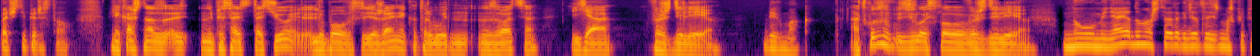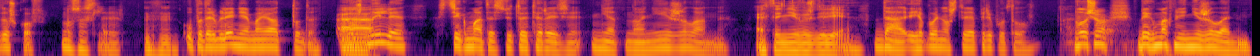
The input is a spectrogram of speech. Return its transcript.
почти перестал. Мне кажется, надо написать статью любого содержания, которая будет называться «Я вожделею». Биг Мак. Откуда взялось слово «вожделею»? Ну, у меня, я думаю, что это где-то из Москвы-Петушков. Ну, в смысле, Мгм. употребление мое оттуда. А- Нужны ли стигматы Святой Терезии? Нет, но они и желанны. Это не вожделею. Да, я понял, что я перепутал. Ну, в общем, Биг Мак мне нежеланен.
